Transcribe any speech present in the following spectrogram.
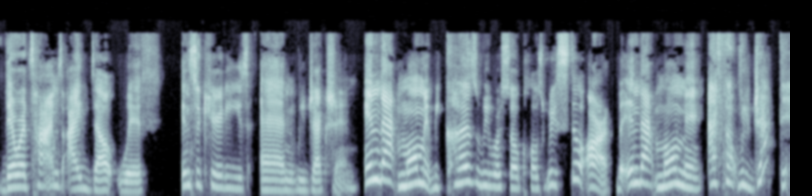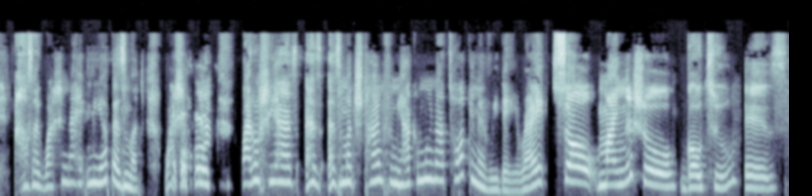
there were times I dealt with insecurities and rejection. In that moment, because we were so close, we still are, but in that moment, I felt rejected. I was like, why shouldn't I hit me up as much? Why should I, why don't she has as as much time for me? How come we're not talking every day? Right. So my initial go-to is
